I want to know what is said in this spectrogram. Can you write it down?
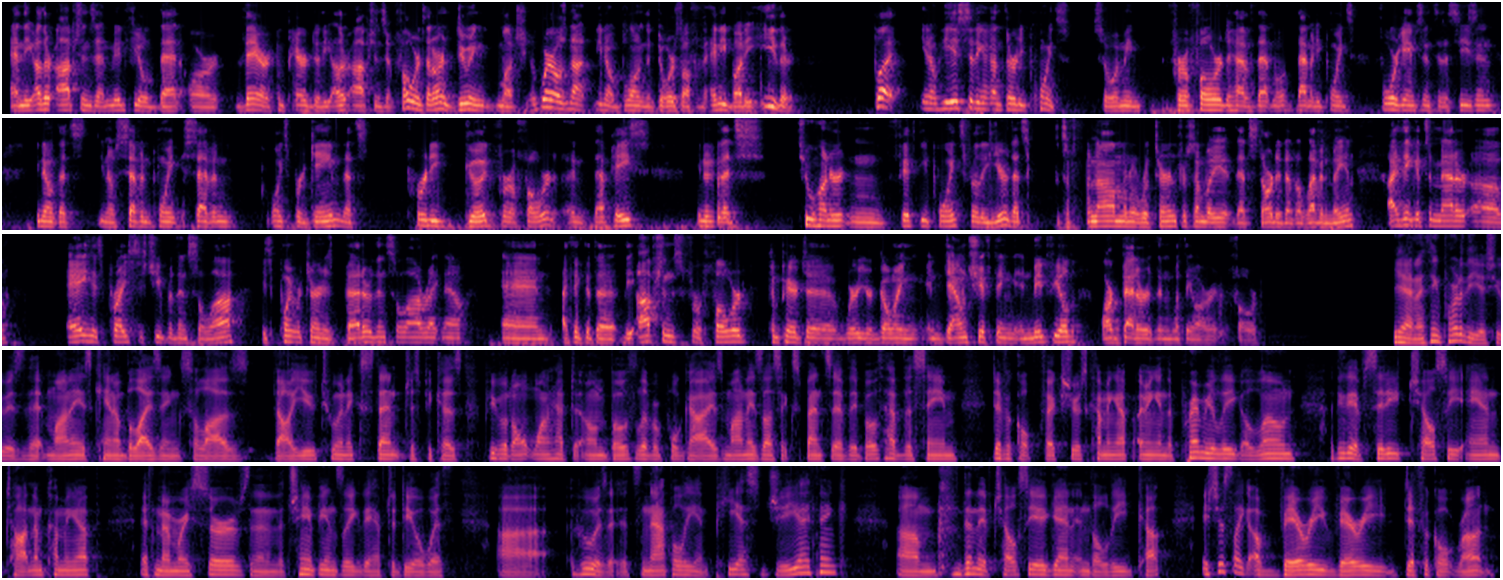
and the other options at midfield that are there compared to the other options at forwards that aren't doing much. Aguero's not, you know, blowing the doors off of anybody either. But, you know, he is sitting on 30 points. So I mean, for a forward to have that mo- that many points 4 games into the season, you know, that's, you know, 7.7 points per game. That's pretty good for a forward and that pace, you know, that's 250 points for the year. That's that's a phenomenal return for somebody that started at 11 million. I think it's a matter of a his price is cheaper than Salah. His point return is better than Salah right now, and I think that the the options for forward compared to where you're going and downshifting in midfield are better than what they are at forward. Yeah, and I think part of the issue is that Mane is cannibalizing Salah's value to an extent just because people don't want to have to own both Liverpool guys. Mane's less expensive. They both have the same difficult fixtures coming up. I mean, in the Premier League alone, I think they have City, Chelsea, and Tottenham coming up, if memory serves. And then in the Champions League, they have to deal with uh, who is it? It's Napoli and PSG, I think. Um, then they have Chelsea again in the League Cup. It's just like a very, very difficult run.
